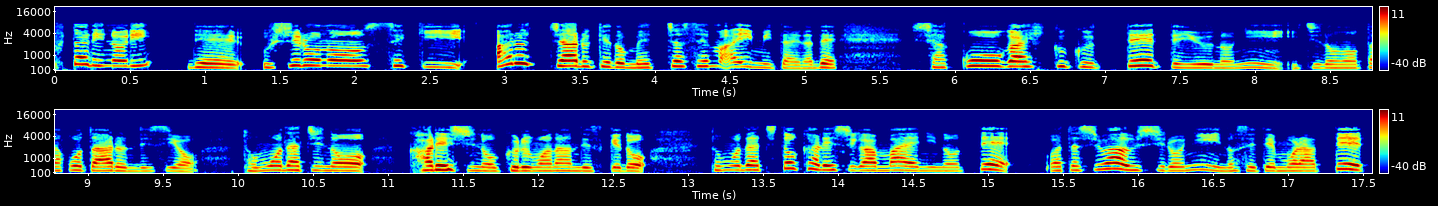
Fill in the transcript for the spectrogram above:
二人乗りで、後ろの席、あるっちゃあるけどめっちゃ狭いみたいなで、車高が低くってっていうのに一度乗ったことあるんですよ。友達の彼氏の車なんですけど、友達と彼氏が前に乗って、私は後ろに乗せてもらって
